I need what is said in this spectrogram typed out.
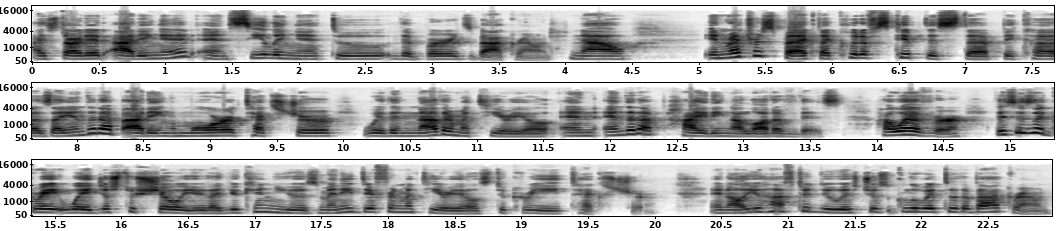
I started adding it and sealing it to the bird's background. Now in retrospect, I could have skipped this step because I ended up adding more texture with another material and ended up hiding a lot of this. However, this is a great way just to show you that you can use many different materials to create texture. And all you have to do is just glue it to the background.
